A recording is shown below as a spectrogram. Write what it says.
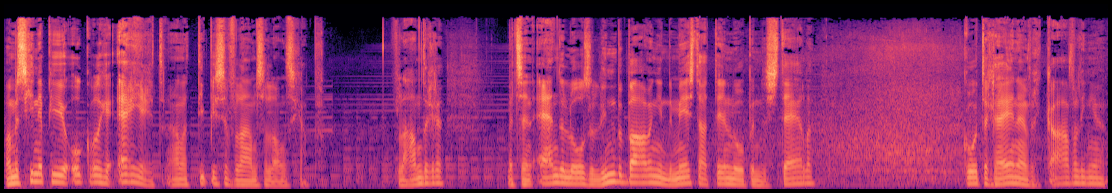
Maar misschien heb je je ook wel geërgerd aan het typische Vlaamse landschap. Vlaanderen, met zijn eindeloze lintbebouwing in de meest uiteenlopende stijlen, koterijen en verkavelingen,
